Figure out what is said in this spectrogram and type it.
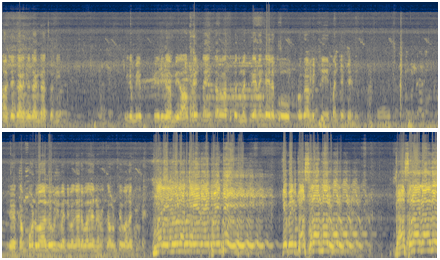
ఆ, శశాంక్ శశాంక్ గారితో ఇక మీ మీరు ఇక మీరు ఆపరేషన్ అయిన తర్వాత కొద్ది మంచిగా అయినాక వీళ్ళకు ప్రోగ్రామ్ ఇచ్చి పనిచేసేయండి. కంపౌండ్ వాళ్ళు ఇవన్నీ వగారా వగా నడుపుతా ఉంటే వాళ్ళకి మరి ఇది కూడా క్లియర్ అయిపోయింది. ఇక మీరు దసరా అన్నారు. దసరా కాదు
